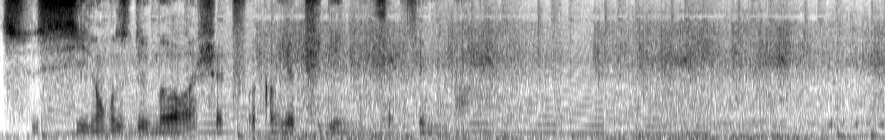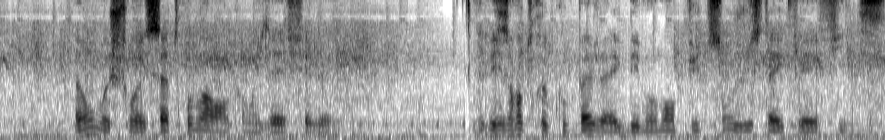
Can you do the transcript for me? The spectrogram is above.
Ce silence de mort à chaque fois quand il n'y a plus d'ennemis, ça me fait marrer. Ah moi je trouvais ça trop marrant quand ils avaient fait le, les entrecoupages avec des moments plus de son juste avec les FX.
